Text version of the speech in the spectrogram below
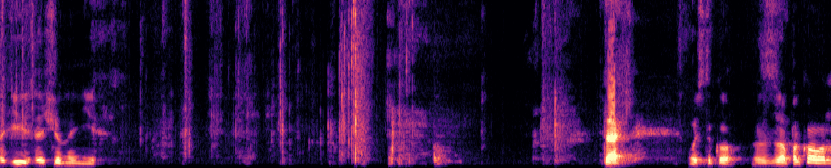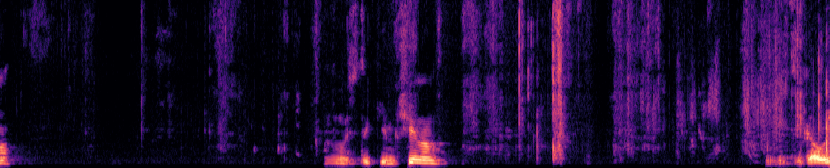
надіюся, що не ніж. Так, ось тако запаковано. Ось таким чином. Цікаво.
